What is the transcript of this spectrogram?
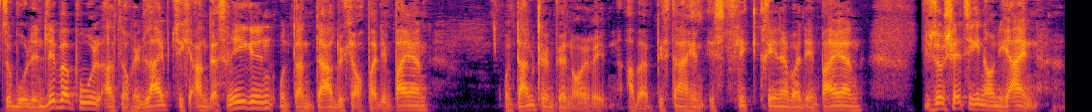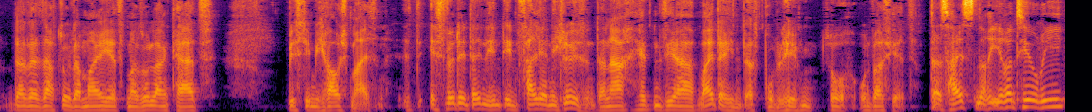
sowohl in Liverpool als auch in Leipzig anders regeln und dann dadurch auch bei den Bayern. Und dann können wir neu reden. Aber bis dahin ist Flick Trainer bei den Bayern. So schätze ich ihn auch nicht ein. Da er sagt, so, da mache ich jetzt mal so lang Terz, bis die mich rausschmeißen. Es würde den, den Fall ja nicht lösen. Danach hätten sie ja weiterhin das Problem. So, und was jetzt? Das heißt, nach Ihrer Theorie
